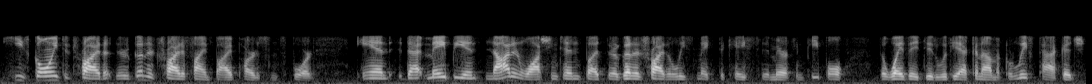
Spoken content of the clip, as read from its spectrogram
he's going to try to. They're going to try to find bipartisan support, and that may be in, not in Washington, but they're going to try to at least make the case to the American people the way they did with the economic relief package.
